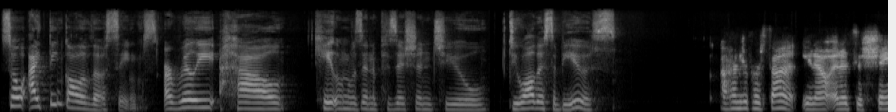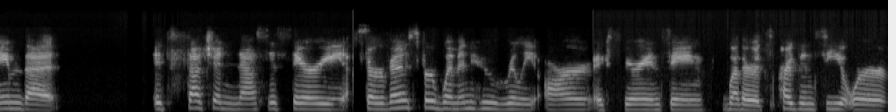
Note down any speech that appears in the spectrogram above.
so I think all of those things are really how Kaitlyn was in a position to do all this abuse. A hundred percent, you know, and it's a shame that it's such a necessary service for women who really are experiencing whether it's pregnancy or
